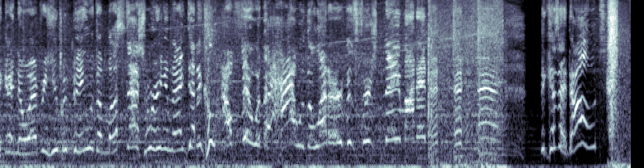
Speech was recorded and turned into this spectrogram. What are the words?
think I know every human being with a mustache wearing an identical outfit with a hat with the letter of his first name on it? because I don't.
